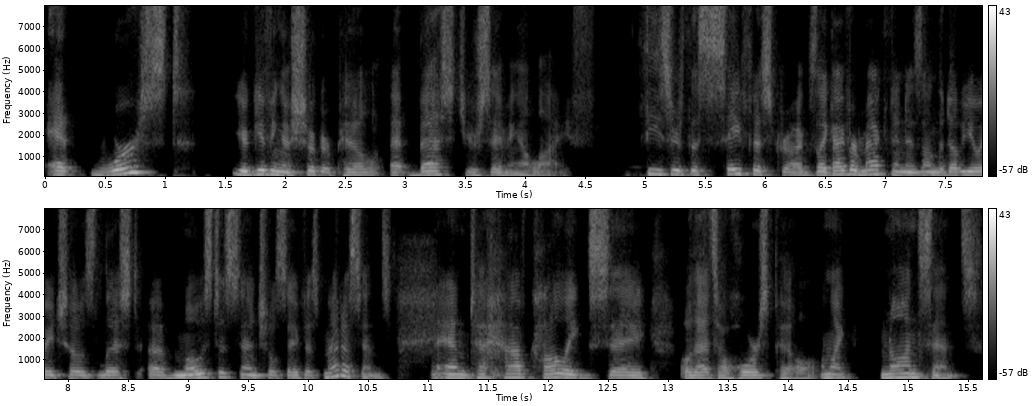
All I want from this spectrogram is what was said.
At worst, you're giving a sugar pill. At best, you're saving a life. These are the safest drugs. Like ivermectin is on the WHO's list of most essential, safest medicines. And to have colleagues say, oh, that's a horse pill, I'm like, nonsense,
